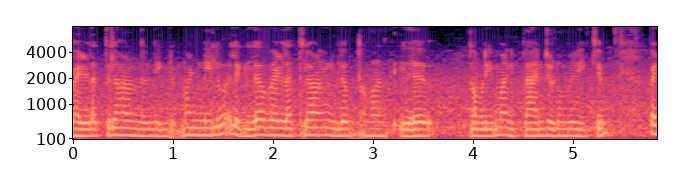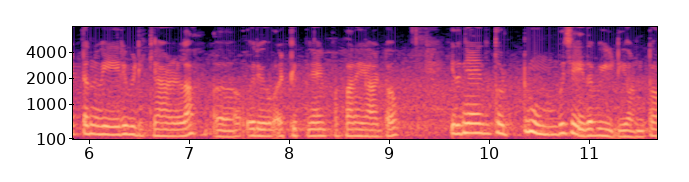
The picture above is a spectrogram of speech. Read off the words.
വെള്ളത്തിലാണെന്നുണ്ടെങ്കിലും മണ്ണിലോ അല്ലെങ്കിൽ വെള്ളത്തിലാണെങ്കിലും നമ്മൾ നമ്മുടെ ഈ മണി പ്ലാന്റ് ഇടുമ്പോഴേക്കും പെട്ടെന്ന് വേര് പിടിക്കാനുള്ള ഒരു ടിപ്പ് ഞാൻ ഇപ്പോൾ പറയാം കേട്ടോ. ഇത് ഞാൻ ഇത് തൊട്ട് മുമ്പ് ചെയ്ത വീഡിയോ ആണ് കേട്ടോ.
